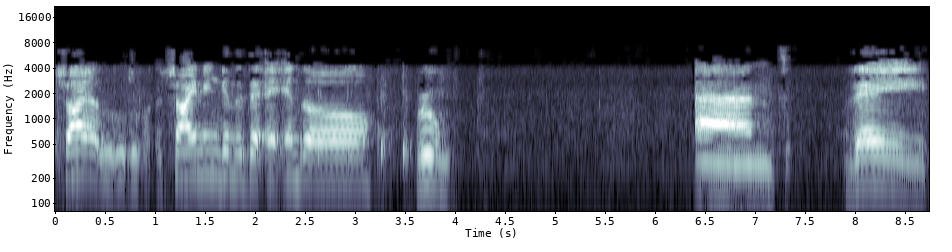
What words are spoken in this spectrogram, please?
shi- shining in the, in the room. And they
